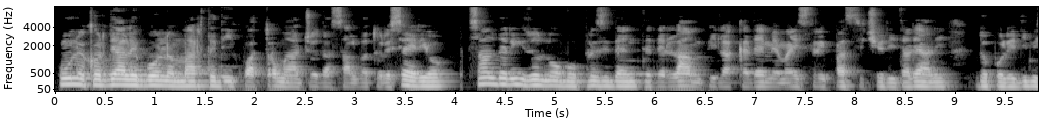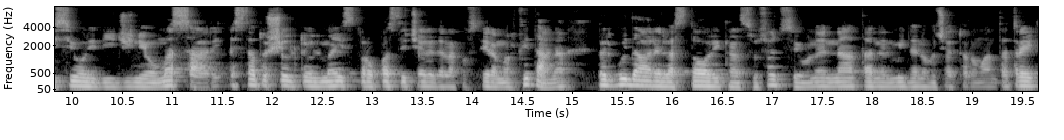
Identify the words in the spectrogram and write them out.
Un cordiale buon martedì 4 maggio da Salvatore Serio. Salderiso il nuovo presidente dell'AMPI, l'Accademia Maestri Pasticceri Italiani, dopo le dimissioni di Gineo Massari, è stato scelto il maestro pasticcere della costiera malfitana per guidare la storica associazione nata nel 1993,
